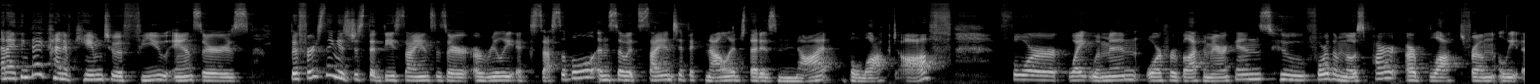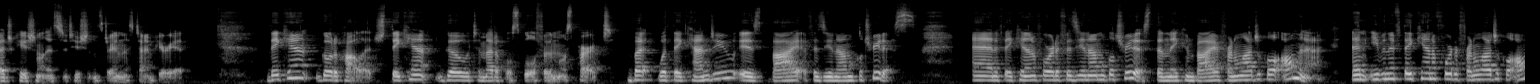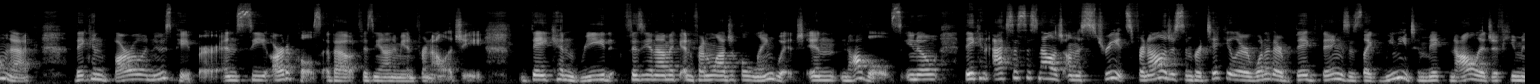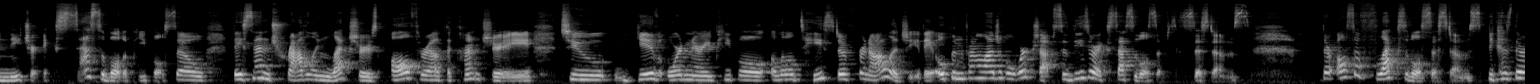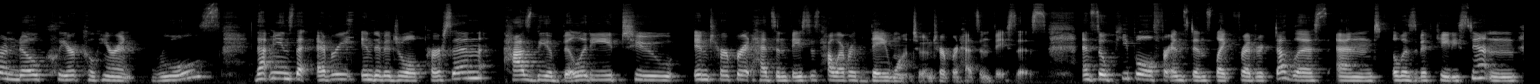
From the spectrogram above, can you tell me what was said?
And I think I kind of came to a few answers. The first thing is just that these sciences are, are really accessible. And so it's scientific knowledge that is not blocked off for white women or for Black Americans who, for the most part, are blocked from elite educational institutions during this time period they can't go to college. They can't go to medical school for the most part. But what they can do is buy a physiognomical treatise. And if they can't afford a physiognomical treatise, then they can buy a phrenological almanac. And even if they can't afford a phrenological almanac, they can borrow a newspaper and see articles about physiognomy and phrenology. They can read physiognomic and phrenological language in novels. You know, they can access this knowledge on the streets. Phrenologists, in particular, one of their big things is like, we need to make knowledge of human nature accessible to people. So they send traveling lectures all throughout the country to give ordinary people a little taste of phrenology they open phrenological workshops. So these are accessible systems. They're also flexible systems because there are no clear, coherent rules. That means that every individual person has the ability to interpret heads and faces however they want to interpret heads and faces. And so, people, for instance, like Frederick Douglass and Elizabeth Cady Stanton,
